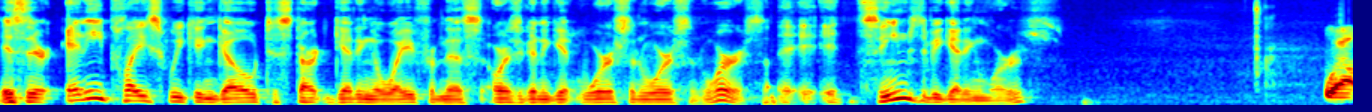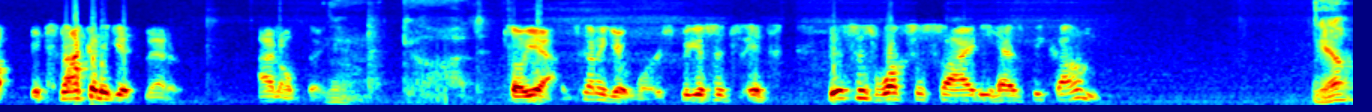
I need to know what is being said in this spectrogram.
Is there any place we can go to start getting away from this, or is it going to get worse and worse and worse? It, it seems to be getting worse. Well, it's not going to get better. I don't think. Oh, God. So yeah, it's going to get worse because it's it's this is what society has become. Yeah.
